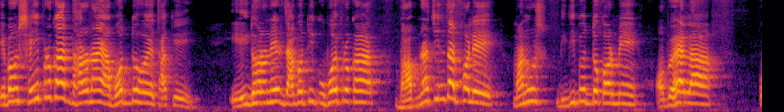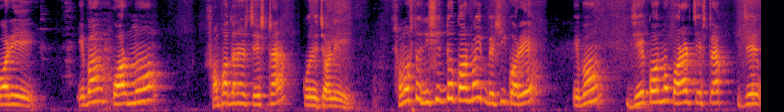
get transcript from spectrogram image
এবং সেই প্রকার ধারণায় আবদ্ধ হয়ে থাকে। এই ধরনের জাগতিক উভয় প্রকার ভাবনা চিন্তার ফলে মানুষ বিধিবদ্ধ কর্মে অবহেলা করে এবং কর্ম সম্পাদনের চেষ্টা করে চলে। সমস্ত নিষিদ্ধ কর্মই বেশি করে এবং যে কর্ম করার চেষ্টা, যে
